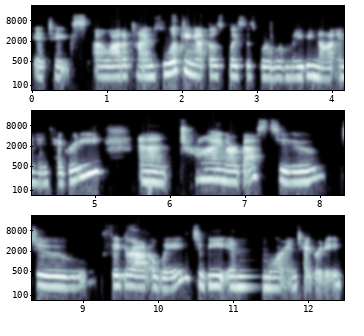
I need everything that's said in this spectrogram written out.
It takes a lot of times looking at those places where we're maybe not in integrity and trying our best to to figure out a way to be in more integrity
